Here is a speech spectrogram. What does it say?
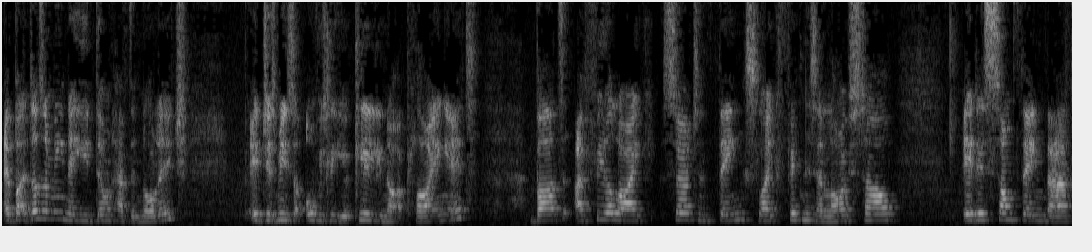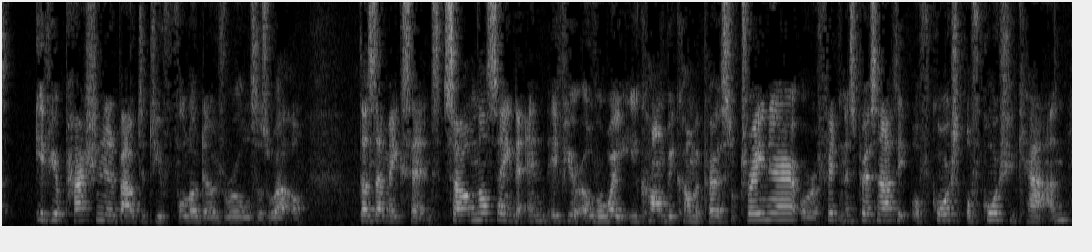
but it doesn't mean that you don't have the knowledge. It just means that obviously you're clearly not applying it. But I feel like certain things like fitness and lifestyle, it is something that if you're passionate about it, you follow those rules as well. Does that make sense? So I'm not saying that if you're overweight, you can't become a personal trainer or a fitness personality. Of course, of course you can.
